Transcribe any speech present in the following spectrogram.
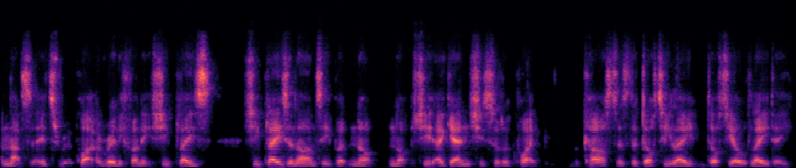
and that's it's quite a really funny. She plays she plays an auntie, but not not she again. She's sort of quite cast as the dotty late dotty old lady.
